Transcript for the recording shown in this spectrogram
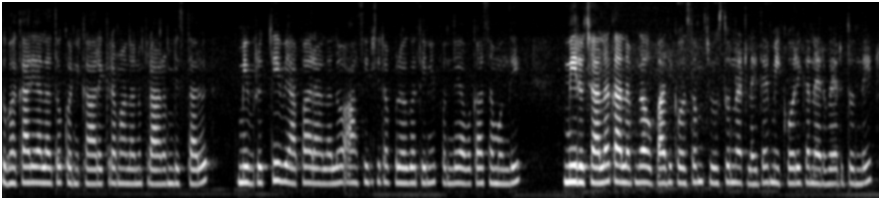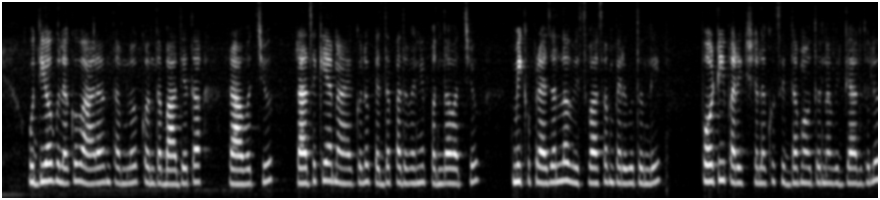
శుభకార్యాలతో కొన్ని కార్యక్రమాలను ప్రారంభిస్తారు. మీ వృత్తి వ్యాపారాలలో ఆశించిన పురోగతిని పొందే అవకాశం ఉంది. మీరు చాలా కాలంగా ఉపాధి కోసం చూస్తున్నట్లయితే మీ కోరిక నెరవేరుతుంది. ఉద్యోగులకు వారాంతంలో కొంత బాధ్యత రావచ్చు. రాజకీయ నాయకులు పెద్ద పదవిని పొందవచ్చు. మీకు ప్రజల్లో విశ్వాసం పెరుగుతుంది. పోటీ పరీక్షలకు సిద్ధమవుతున్న విద్యార్థులు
